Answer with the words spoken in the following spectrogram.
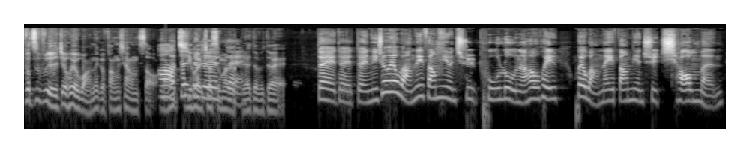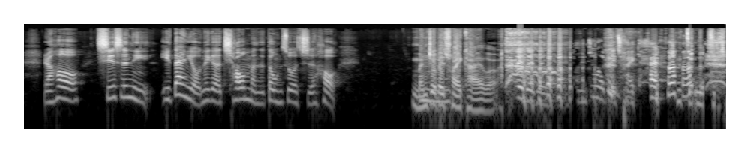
不知不觉就会往那个方向走，然后机会就这么来了，对不对？对对对，你就会往那方面去铺路，然后会会往那一方面去敲门。然后，其实你一旦有那个敲门的动作之后，门就被踹开了，对对对，门就会被踹开了，真的是踹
